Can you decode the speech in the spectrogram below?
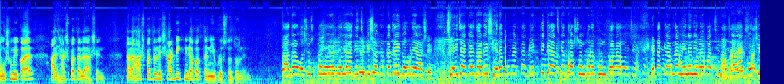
মৌসুমী কয়াল আজ হাসপাতালে আসেন। তারা হাসপাতালে সার্বিক নিরাপত্তা নিয়ে প্রশ্ন তোলেন। দাদা অসুস্থ হয়ে পড়লে আগে চিকিৎসকের কাছেই দৌড়ে আসে। সেই জায়গায় দাঁড়িয়ে সেরকম একটা ব্যক্তিকে আজকে ধর্ষণ করে খুন করা হয়েছে। এটাকে আমরা মেনে নিতে পারছি না। যারা দোষী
